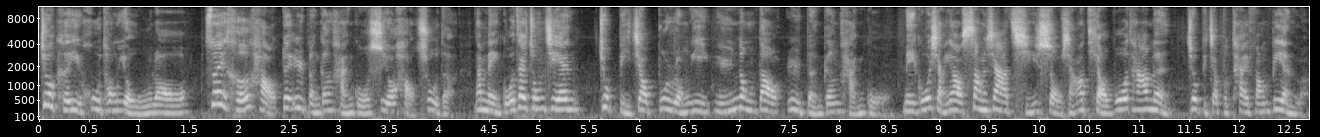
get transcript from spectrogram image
就可以互通有无喽。所以和好对日本跟韩国是有好处的。那美国在中间就比较不容易愚弄到日本跟韩国。美国想要上下其手，想要挑拨他们，就比较不太方便了。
